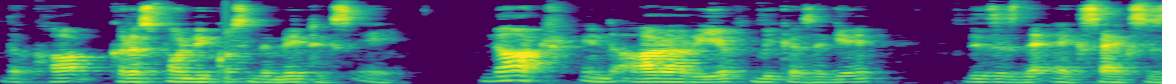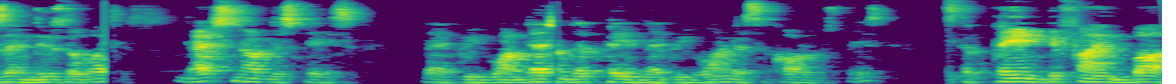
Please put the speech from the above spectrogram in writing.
the corresponding columns in the matrix A not in the RREF because again this is the x-axis and this is the y-axis. That's not the space that we want. That's not the plane that we want as a column space. It's the plane defined by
